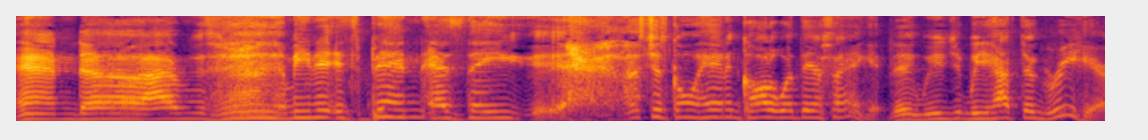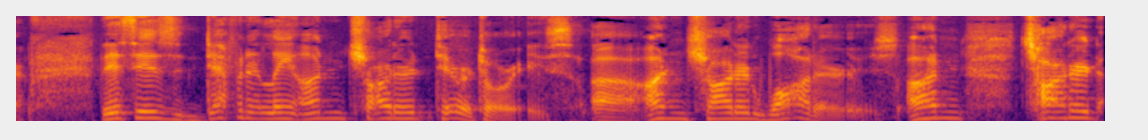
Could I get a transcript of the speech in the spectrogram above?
and uh, I, I mean it's been as they let's just go ahead and call it what they're saying. It we we have to agree here. This is definitely uncharted territories, uh, uncharted waters, uncharted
